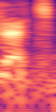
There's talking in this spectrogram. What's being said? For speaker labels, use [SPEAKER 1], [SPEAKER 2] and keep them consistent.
[SPEAKER 1] Shit!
